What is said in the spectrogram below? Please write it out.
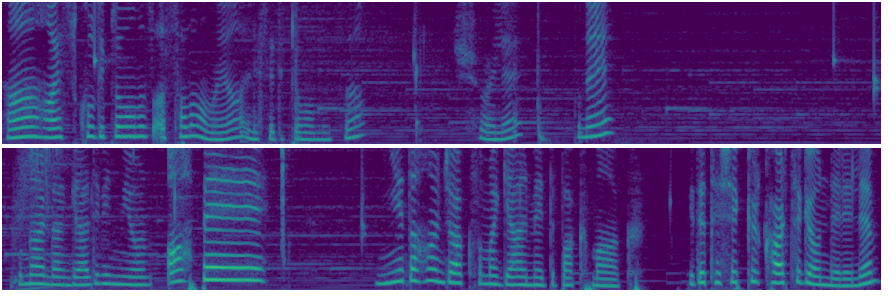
Ha, high school diplomamızı asalım ama ya. Lise diplomamızı. Şöyle. Bu ne? Bu nereden geldi bilmiyorum. Ah be! Cık. Niye daha önce aklıma gelmedi bakmak? Bir de teşekkür kartı gönderelim.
